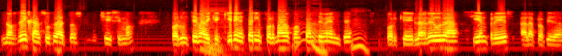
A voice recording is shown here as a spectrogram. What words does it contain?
nos dejan sus datos, muchísimo, por un tema de que quieren estar informados ah, constantemente, mm. Porque la deuda siempre es a la propiedad.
